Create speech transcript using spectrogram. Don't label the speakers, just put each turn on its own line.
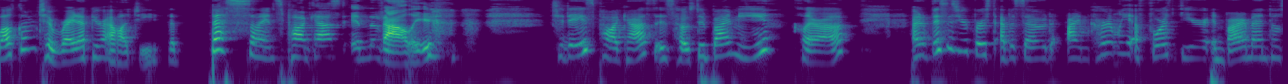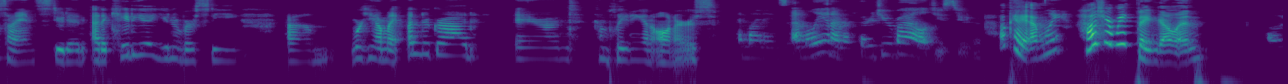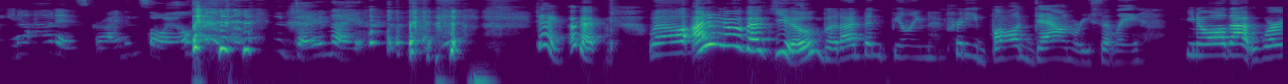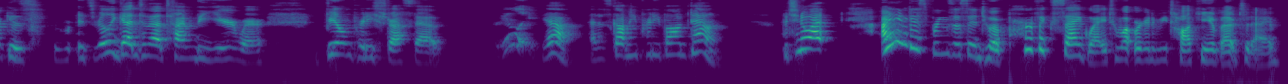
Welcome to Right Up Your Allergy, the best science podcast in the valley. Today's podcast is hosted by me, Clara. And if this is your first episode, I'm currently a fourth year environmental science student at Acadia University, um, working on my undergrad and completing an honors.
And my name's Emily, and I'm a third year biology student.
Okay, Emily, how's your week been going?
Oh, you know how it is grind and soil, day and night.
Dang, okay. Well, I don't know about you, but I've been feeling pretty bogged down recently. You know, all that work is, it's really getting to that time of the year where I'm feeling pretty stressed out.
really?
Yeah, and it's got me pretty bogged down. But you know what? I think this brings us into a perfect segue to what we're going to be talking about today.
